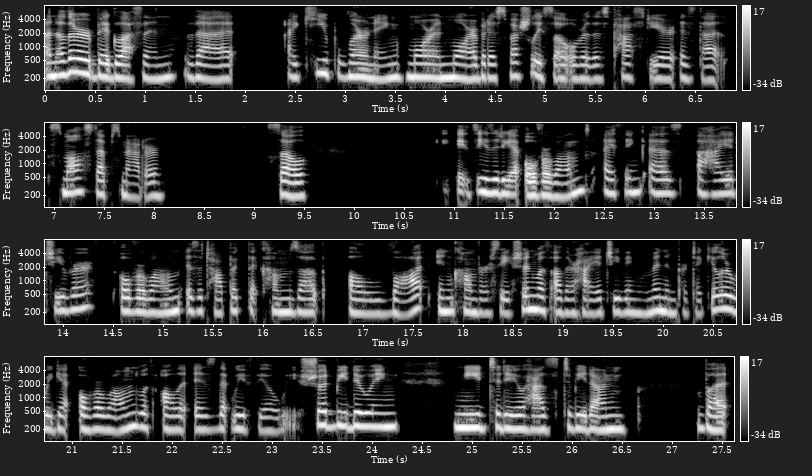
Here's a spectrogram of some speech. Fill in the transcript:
Another big lesson that I keep learning more and more, but especially so over this past year, is that small steps matter. So it's easy to get overwhelmed, I think, as a high achiever. Overwhelm is a topic that comes up a lot in conversation with other high achieving women in particular. We get overwhelmed with all it is that we feel we should be doing, need to do, has to be done. But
